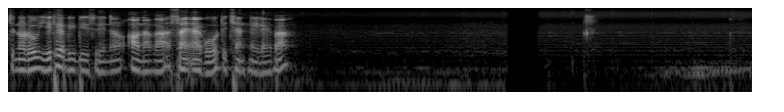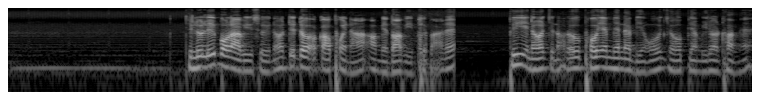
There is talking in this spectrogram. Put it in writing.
ကျွန်တော်တို့ရေးထည့်ပြီးပြီဆိုရင်တော့အောက်နာက sign up ကိုတစ်ချက်နှိပ်လိုက်ပါဒီလိုလေးပေါ်လာပြီဆိုရင်တော့ TikTok account ဖွင့်တာအောင်မြင်သွားပြီဖြစ်ပါတယ် ပြီးရင်တော့ကျွန်တော်တို့ဖုန်းရဲ့မျက်နှာပြင်ကိုကျွန်တော်ပြန်ပြီးတော့ထွက်မယ်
